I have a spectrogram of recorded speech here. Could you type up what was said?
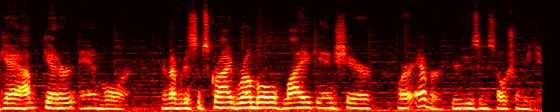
Gab, GETTR, and more. Remember to subscribe, rumble, like, and share wherever you're using social media.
